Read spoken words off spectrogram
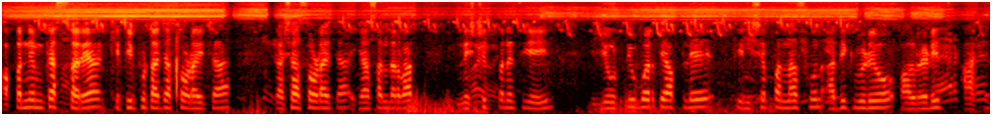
आपण नेमक्या सऱ्या किती फुटाच्या सोडायच्या कशा सोडायच्या ह्या संदर्भात निश्चितपणेच येईल. यूट्यूबवरती आपले तीनशे पन्नासहून अधिक व्हिडिओ ऑलरेडीच आहेत.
